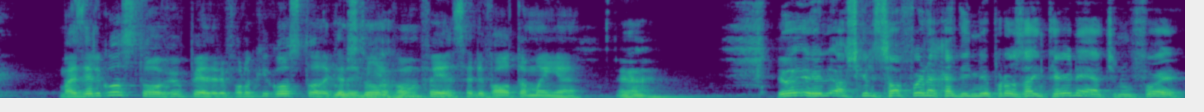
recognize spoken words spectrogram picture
Mas ele gostou, viu, Pedro? Ele falou que gostou da academia. Gostou? Vamos ver se ele volta amanhã. É. Eu, eu acho que ele só foi na academia para usar a internet, não foi?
